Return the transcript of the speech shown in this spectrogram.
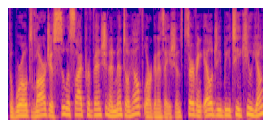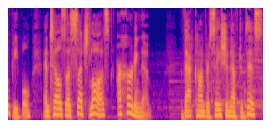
the world's largest suicide prevention and mental health organization serving LGBTQ young people, and tells us such laws are hurting them. That conversation after this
